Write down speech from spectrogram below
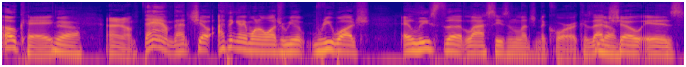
okay, Yeah. I don't know. Damn, that show. I think I want to watch re- rewatch at least the last season of Legend of Korra because that Yeah. show is.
